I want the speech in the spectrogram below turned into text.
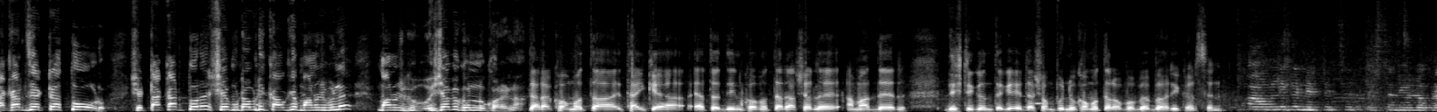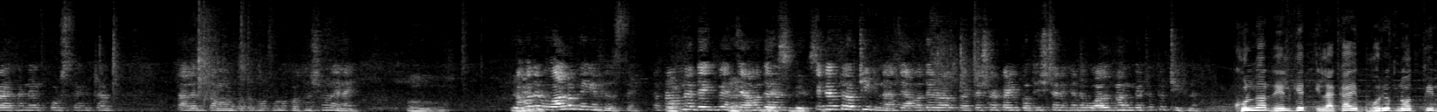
টাকার যে একটা তোড় সে টাকার তোড়ে সে মোটামুটি কাউকে মানুষ বলে মানুষ হিসাবে গণ্য করে না। তারা ক্ষমতায় থাইকা এতদিন ক্ষমতার আসলে আমাদের দৃষ্টিকোণ থেকে এটা সম্পূর্ণ ক্ষমতার অপব্যবহারই করছেন। আওয়ামী লীগের নেতৃত্বে স্থানীয় লোকরা এখানে করছে এটা তাদের তো আমার কোনো কথা শুনে নাই। আমাদের ওয়ালও ভেঙে ফেলছে। আপনারা দেখবেন যে আমাদের এটা তো ঠিক না যে আমাদের একটা সরকারি প্রতিষ্ঠান এখানে ওয়াল ভাঙবে এটা তো ঠিক না। খুলনার রেলগেট এলাকায় ভৈরব নদ তীর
